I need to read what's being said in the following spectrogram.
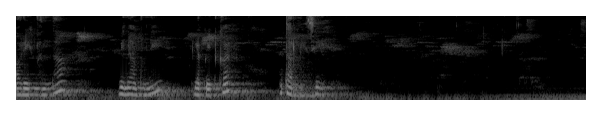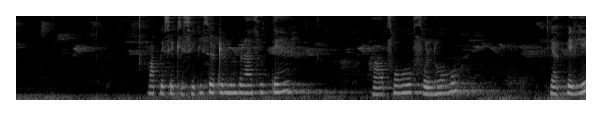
और एक फंदा बिना बुने लपेट कर उतार लीजिए। आप इसे किसी भी स्वेटर में बना सकते हैं। हाफ़ हो फुल हो, या फिर ये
